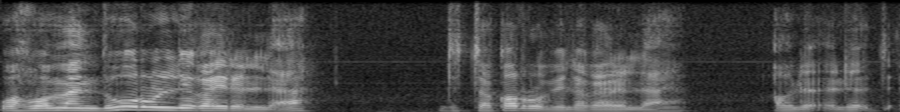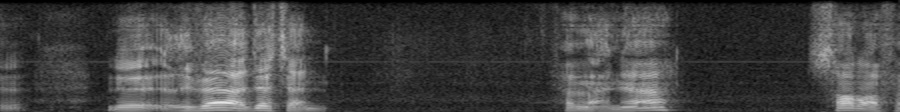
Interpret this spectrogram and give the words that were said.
وهو منذور لغير الله للتقرب لغير الله أو لعبادة. فمعناه صرف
